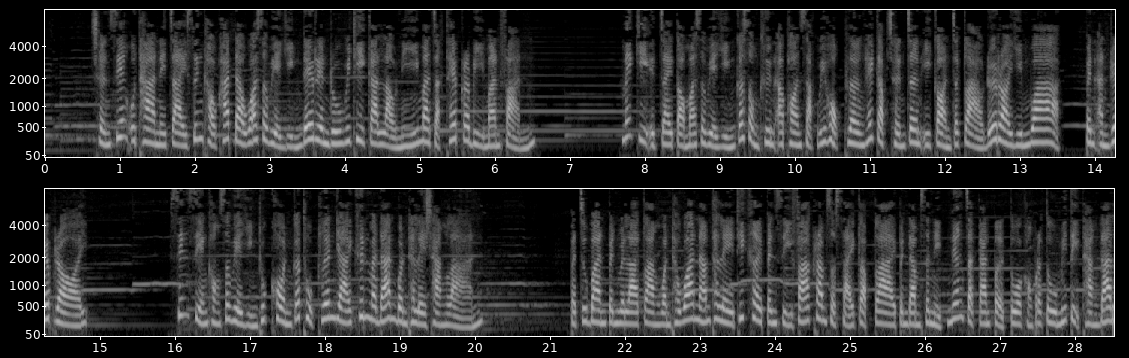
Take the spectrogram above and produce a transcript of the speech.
ๆ เฉินเซี่ยงอุทานในใจซึ่งเขาคาดเดาว่าเสวียหญิงได้เรียนรู้วิธีการเหล่านี้มาจากเทพกระบี่มารฝัน ไม่กี่อึดใจต่อมาเสวียหญิงก็ส่งคืนอภรศักดิ์วิหกเพลิงให้กับเฉินเจินอีก่อนจะกล่าวด้วยรอยยิ้มว่า เป็นอันเรียบร้อย สิ้นเสียงของเสวียหญิงทุกคนก็ถูกเคลื่อนย้ายขึ้นมาด้านบนทะเลชางหลาน ปัจจุบันเป็นเวลากลางวันทว่าน้ำทะเลที่เคยเป็นสีฟ้าครามสดใสกลับกลายเป็นดำสนิทเนื่องจากการเปิดตัวของประตูมิติทางด้าน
